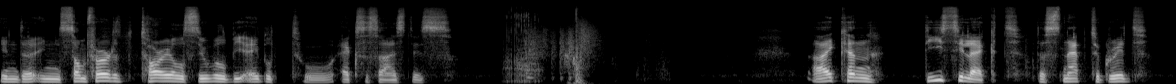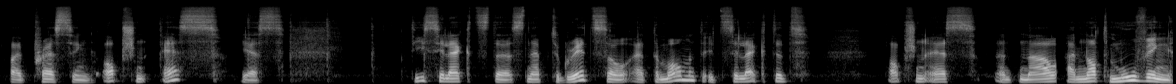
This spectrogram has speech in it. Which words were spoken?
in the in some further tutorials you will be able to exercise this I can deselect the snap to grid by pressing option S Yes. Deselects the snap to grid. So at the moment it's selected. Option S. And now I'm not moving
